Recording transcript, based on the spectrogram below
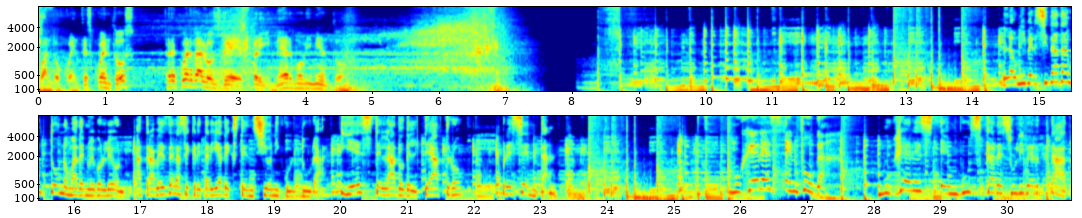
Cuando cuentes cuentos, recuerda los de primer movimiento. La Universidad Autónoma de Nuevo León, a través de la Secretaría de Extensión y Cultura y este lado del teatro, presentan Mujeres en Fuga. Mujeres en busca de su libertad.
